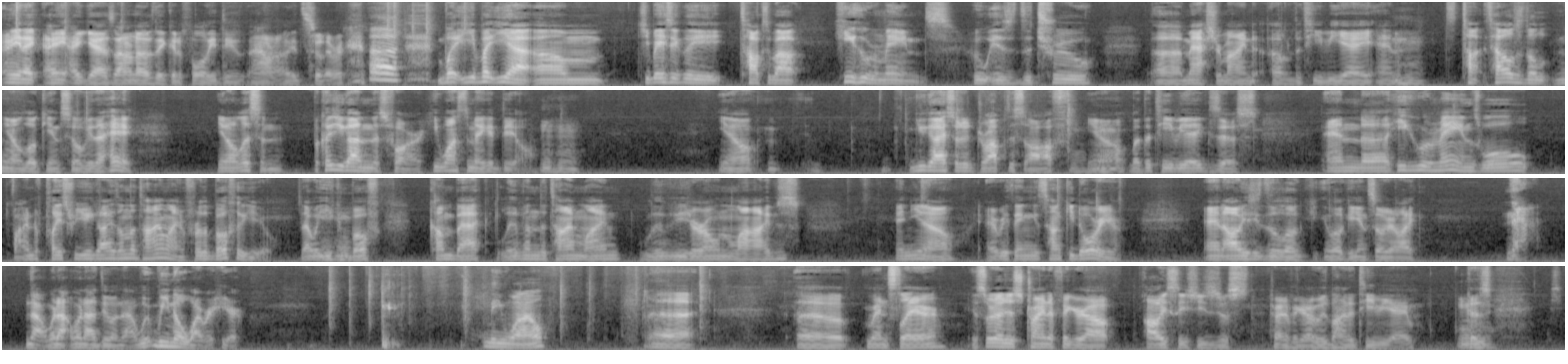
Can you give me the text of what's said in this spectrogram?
I mean, I, I, I guess I don't know if they could fully do. I don't know. It's whatever. Uh, but but yeah. Um, she basically talks about he who remains, who is the true uh, mastermind of the TVA, and t- tells the you know Loki and Sylvie that hey, you know, listen, because you got him this far, he wants to make a deal. mm-hmm. You know, you guys sort of drop this off. You know, let the TVA exist, and uh, he who remains will find a place for you guys on the timeline for the both of you. That way, you can Mhm. both come back, live in the timeline, live your own lives, and you know everything is hunky dory. And obviously, the Loki, Loki and Sylvie are like, "Nah, no, we're not. We're not doing that. We, we know why we're here." Meanwhile, uh, uh, Renslayer is sort of just trying to figure out. Obviously, she's just trying to figure out who's behind the TVA because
